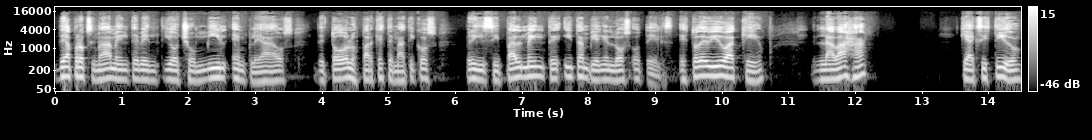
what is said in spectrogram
de aproximadamente 28 mil empleados de todos los parques temáticos principalmente y también en los hoteles. Esto debido a que la baja que ha existido,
